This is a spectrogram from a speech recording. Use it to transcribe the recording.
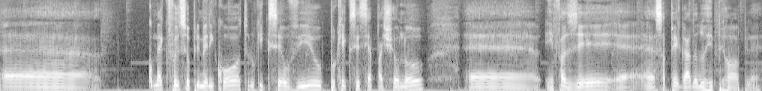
é, como é que foi o seu primeiro encontro? O que, que você ouviu? Por que, que você se apaixonou é, em fazer essa pegada do hip hop, né?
